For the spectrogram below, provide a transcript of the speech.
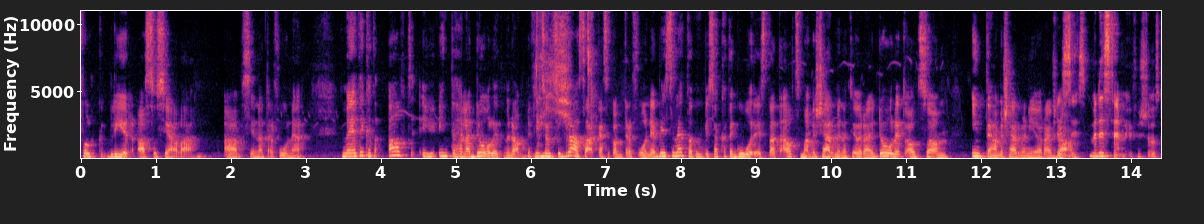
folk blir asociala av sina telefoner. Men jag tänker att allt är ju inte heller dåligt med dem. Det finns ju också bra saker som kommer med telefonen. Det blir så lätt att man blir så kategoriskt att allt som har med skärmen att göra är dåligt och allt som inte har med skärmen att göra är bra. Precis, men det stämmer ju förstås.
